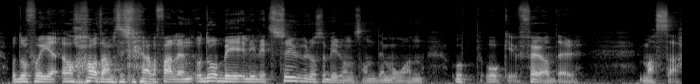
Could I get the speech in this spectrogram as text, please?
och då får e- Adam i alla fall en, och då blir Lilith sur och så blir hon en sån demon upp och föder massa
